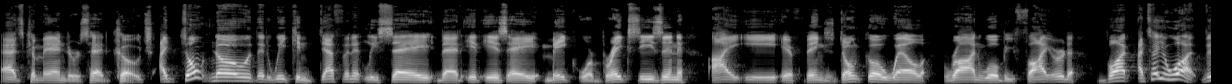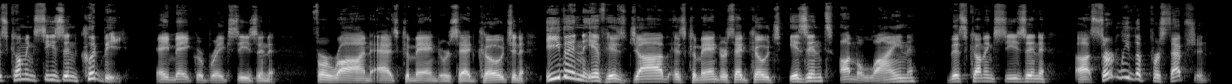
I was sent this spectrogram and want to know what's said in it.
as Commanders head coach. I don't know that we can definitely say that it is a make or break season, i.e., if things don't go well, Ron will be fired. But I tell you what, this coming season could be a make or break season for Ron as Commanders head coach. And even if his job as Commanders head coach isn't on the line this coming season, uh, certainly the perception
